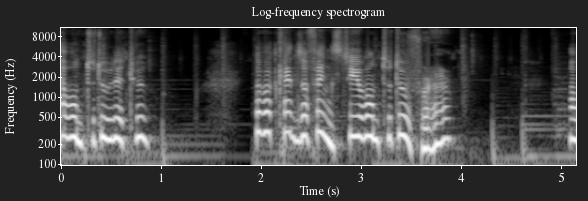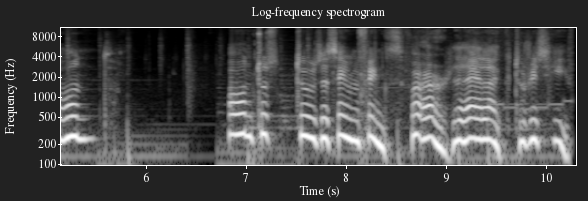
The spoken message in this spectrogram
I want to do that too. So what kinds of things do you want to do for her? I want... I want to do the same things for her that I like to receive.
